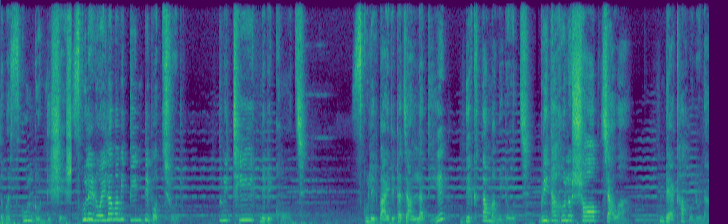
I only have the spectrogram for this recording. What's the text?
তোমার স্কুল গন্ডি শেষ। স্কুলে রইলাম আমি তিনটে বছর। তুমি ঠিক নেবে খোঁজ। স্কুলের বাইরেটা জানলা দিয়ে দেখতাম আমি রোজ। বৃথা হলো সব চাওয়া, দেখা হলো না।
